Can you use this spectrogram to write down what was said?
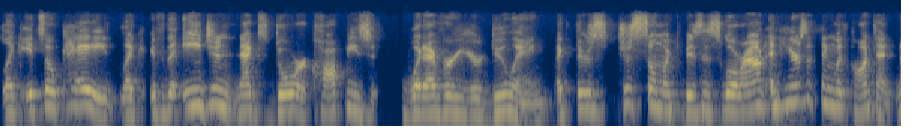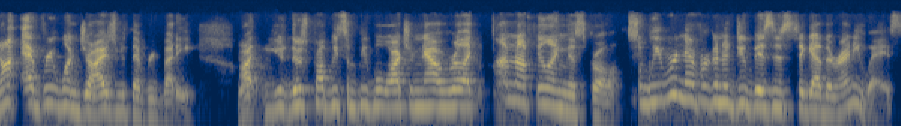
like it's okay. Like if the agent next door copies whatever you're doing like there's just so much business to go around. And here's the thing with content not everyone jives with everybody. Yeah. uh, you, there's probably some people watching now who are like i'm not feeling this girl. So we were never going to do business together anyways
